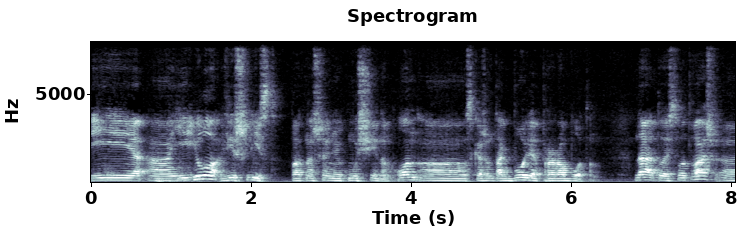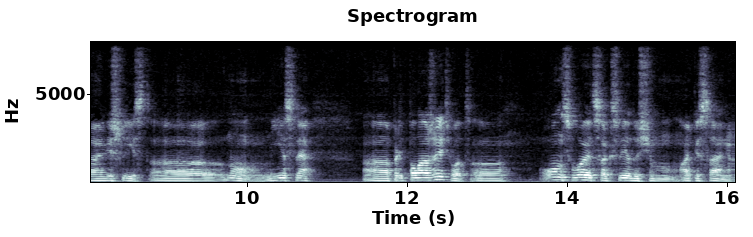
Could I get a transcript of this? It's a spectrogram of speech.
и э, ее виш-лист по отношению к мужчинам, он, э, скажем так, более проработан. Да, то есть вот ваш э, виш-лист, э, ну, если э, предположить, вот, э, он сводится к следующему описанию.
